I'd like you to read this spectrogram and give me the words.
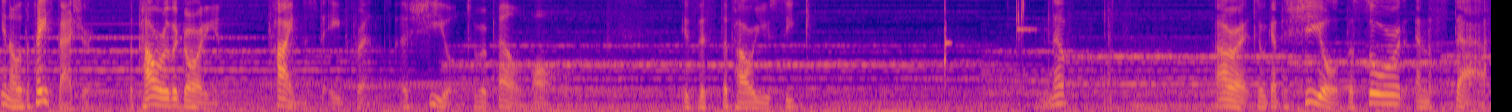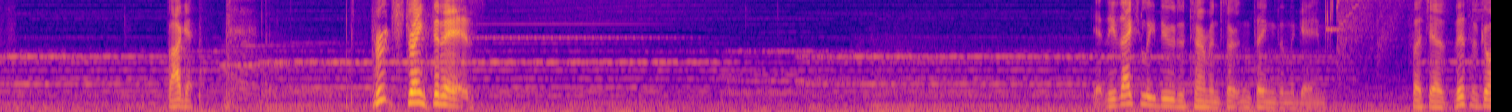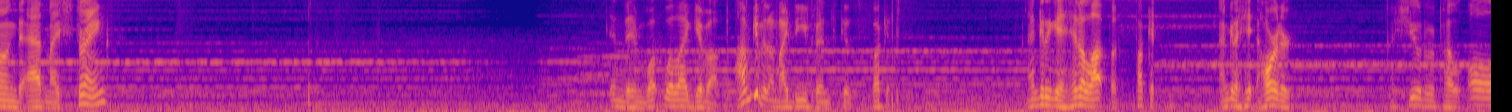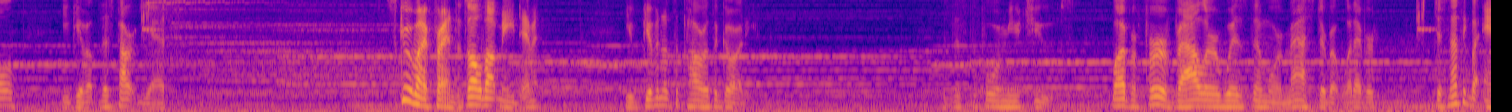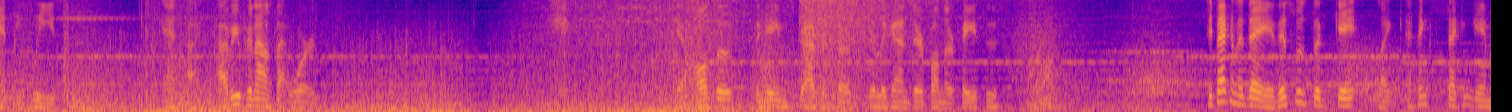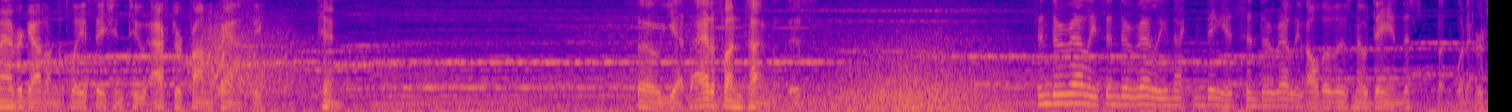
You know, the face basher. The power of the guardian. Kindness to aid friends. A shield to repel all. Is this the power you seek? Nope. Alright, so we got the shield, the sword, and the staff. Fuck it. Brute strength it is! Yeah, these actually do determine certain things in the game. Such as, this is going to add my strength. And then what will I give up? I'm giving up my defense, because fuck it. I'm gonna get hit a lot, but fuck it. I'm gonna hit harder. A shield repel all. You give up this power? Yes. Screw my friends, it's all about me, damn it. You've given up the power of the Guardian. Is this the form you choose? Well, I prefer Valor, Wisdom, or Master, but whatever. Just nothing but anti, please. Anti. However you pronounce that word. Yeah, also, the game's graphics are really gonna derp on their faces. See, back in the day, this was the game, like, I think second game I ever got on the PlayStation 2 after Final Fantasy 10. So, yes, I had a fun time with this. Cinderella, Cinderella, night and day, it's Cinderella. Although there's no day in this, but whatever.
